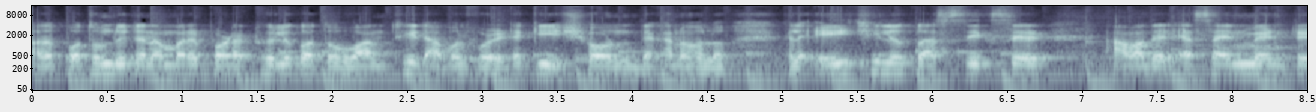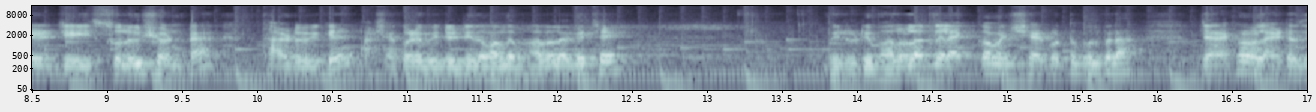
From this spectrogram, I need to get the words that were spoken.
অর্থাৎ প্রথম দুইটা নাম্বারের প্রোডাক্ট হলো কত? ওয়ান থ্রি ডাবল ফোর এটা কি? শোন দেখানো হলো। তাহলে এই ছিল ক্লাস সিক্সের আমাদের অ্যাসাইনমেন্টের যেই সলিউশনটা থার্ড উইকের আশা করি ভিডিওটি তোমাদের ভালো লেগেছে। ভিডিওটি ভালো লাগলে লাইক কমেন্ট শেয়ার করতে ভুলবে না। যারা এখনও লাইট হাউস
